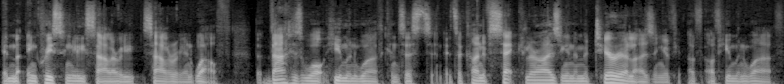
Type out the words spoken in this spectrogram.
in, increasingly salary, salary and wealth. That that is what human worth consists in. It's a kind of secularizing and a materializing of, of, of human worth.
